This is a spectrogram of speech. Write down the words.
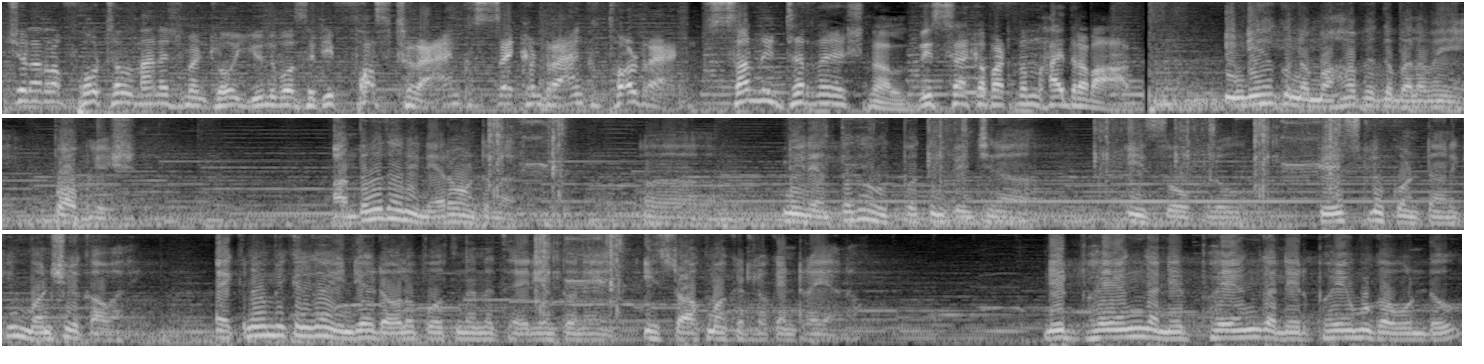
బ్యాచులర్ ఆఫ్ హోటల్ మేనేజ్మెంట్లో university first rank second rank third rank. Sun international Visakhapatnam Hyderabad. ఇండియాకున్న మహాపెద్ద బలమే పాపులేషన్. అందరూ దాన్ని నేరం అంటున్నారు. నేను మీరు ఎంతగా ఉత్పత్తిని పెంచినా ఈ సోప్లు పేస్ట్లు కొనడానికి మనుషులు కావాలి. ఎకనామికల్గా ఇండియా డెవలప్ అవుతుందన్న ధైర్యంతోనే ఈ స్టాక్ మార్కెట్లోకి ఎంటర్ అయ్యాను. నిర్భయంగా నిర్భయంగా నిర్భయముగా ఉండు.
